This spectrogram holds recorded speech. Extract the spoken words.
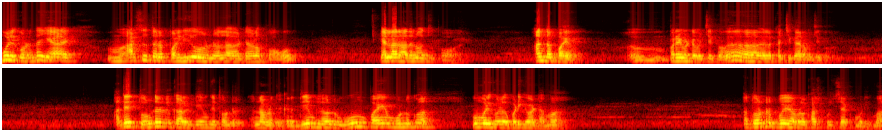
மொழி கொண்டு வந்தால் ஏழை அரசு தர பள்ளியும் நல்லா டெவலப் ஆகும். எல்லோரும் அதை நோக்கி போவாங்க. அந்த பயம் பிரைவேட்டை வச்சுருக்கவங்க இல்லை கட்சிக்காரை வச்சுருக்கவங்க. அதே தொண்டர்கள் கால டிஎம்கே தொண்டர் அண்ணாமலை கேட்குற டிஎம்கே தொண்டர் உன் பையன் பொண்ணுக்கும் மும்மொழி கொள்கை படிக்க வேண்டாமா? தொண்டர் போய் அவ்வளோ காசு கொடுத்து சேர்க்க முடியுமா?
